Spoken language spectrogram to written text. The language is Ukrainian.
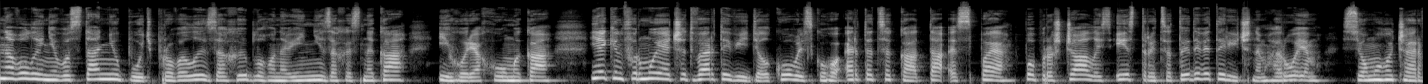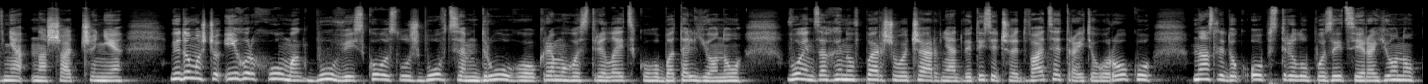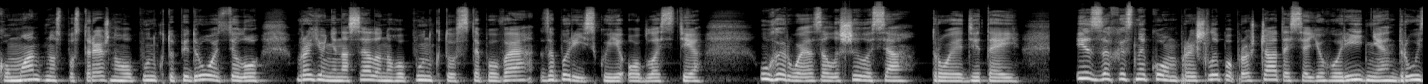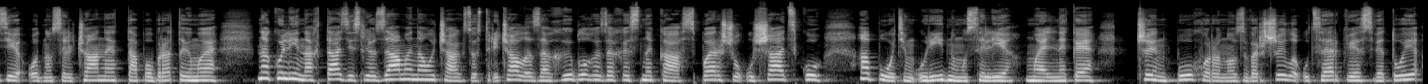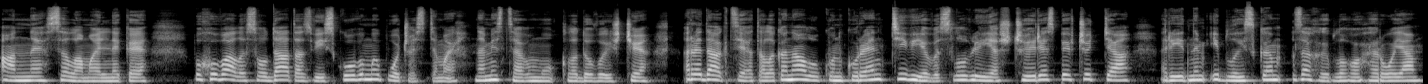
На Волині в останню путь провели загиблого на війні захисника Ігоря Хомика. Як інформує четвертий відділ Ковальського РТЦК та СП, попрощались із 39-річним героєм 7 червня на Шатчині. Відомо, що Ігор Хомик був військовослужбовцем 2-го окремого стрілецького батальйону. Воїн загинув 1 червня 2023 року внаслідок обстрілу позиції району командно-спостережного пункту підрозділу в районі населеного пункту Степове Запорізької області. У героя залишилося троє дітей. Із захисником прийшли попрощатися його рідні, друзі, односельчани та побратими. На колінах та зі сльозами на очах зустрічали загиблого захисника спершу у Шацьку, а потім у рідному селі Мельники. Чин похорону звершили у церкві Святої Анни села Мельники. Поховали солдата з військовими почастями на місцевому кладовищі. Редакція телеканалу Конкурент ТІВІ висловлює щирі співчуття рідним і близьким загиблого героя.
